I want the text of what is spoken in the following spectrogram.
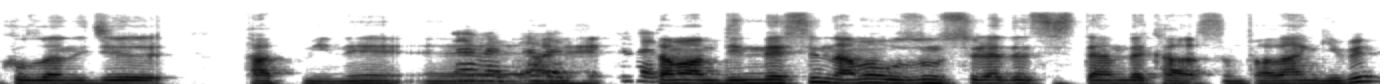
kullanıcı tatmini evet, hani evet, evet. tamam dinlesin ama uzun sürede sistemde kalsın falan gibi.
